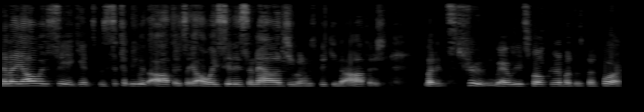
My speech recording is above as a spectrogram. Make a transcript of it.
And I always say again, specifically with authors, I always say this analogy when I'm speaking to authors, but it's true. We've spoken about this before.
